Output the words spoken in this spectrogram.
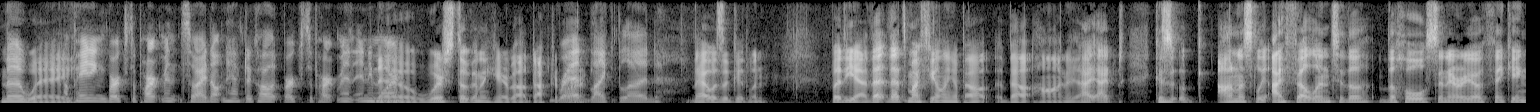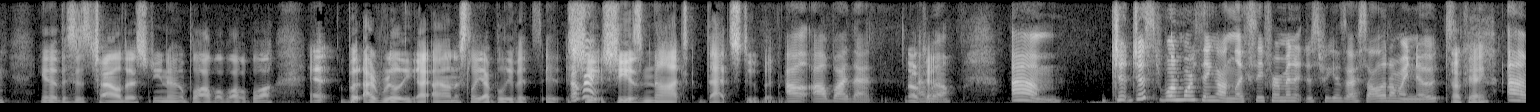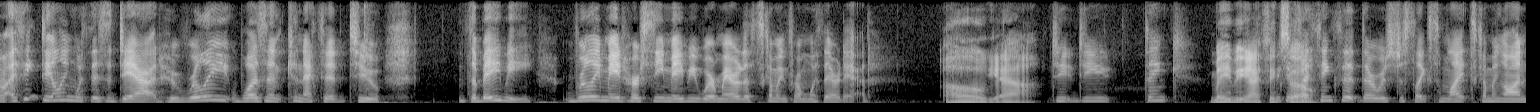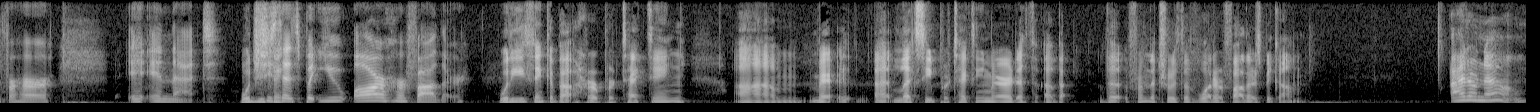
No way. I'm painting Burke's apartment so I don't have to call it Burke's apartment anymore. No, we're still going to hear about Dr. Red Burke. like blood. That was a good one. But yeah, that that's my feeling about about Hahn. I I cuz honestly, I fell into the the whole scenario thinking, you know, this is childish, you know, blah blah blah blah blah. And but I really I, I honestly I believe it's it Okay. she she is not that stupid. I'll I'll buy that. Okay. I will. Um j- just one more thing on Lexie for a minute just because I saw it on my notes. Okay? Um I think dealing with this dad who really wasn't connected to the baby really made her see maybe where Meredith's coming from with their dad. Oh, yeah. Do do you think Maybe I think so because so. I think that there was just like some lights coming on for her in, in that. What'd you she think- says, "But you are her father." What do you think about her protecting um Mer- uh, Lexie protecting Meredith about the from the truth of what her father's become? I don't know.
